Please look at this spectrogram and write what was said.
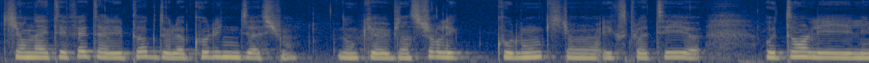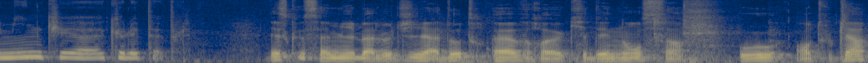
qui en a été faite à l'époque de la colonisation. Donc euh, bien sûr les colons qui ont exploité euh, autant les, mines que, euh, que, le peuple. Est-ce que Sami Baloji a d'autres œuvres qui dénoncent ou en tout cas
